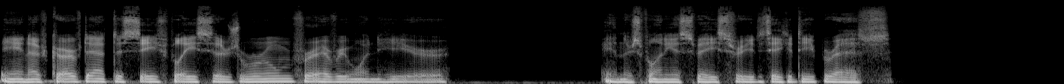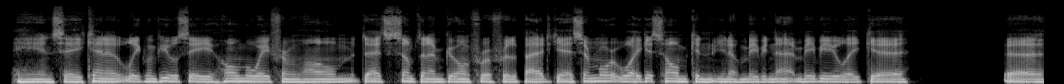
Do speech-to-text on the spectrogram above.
And I've carved out this safe place. There's room for everyone here. And there's plenty of space for you to take a deep breath and say kind of like when people say home away from home, that's something I'm going for for the podcast. And more, well, I guess home can, you know, maybe not, maybe like, uh, uh,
